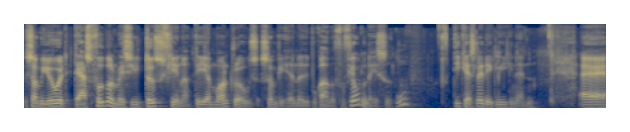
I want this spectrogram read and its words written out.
som i øvrigt, deres fodboldmæssige dødsfjender, det er Montrose, som vi havde med i programmet for 14 dage siden. Uh. De kan slet ikke lide hinanden. Øh,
